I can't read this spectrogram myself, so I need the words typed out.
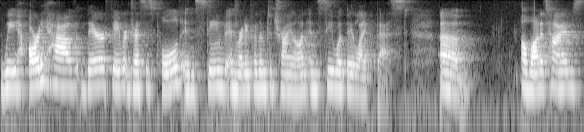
we already have their favorite dresses pulled and steamed and ready for them to try on and see what they like best. Um, a lot of times,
